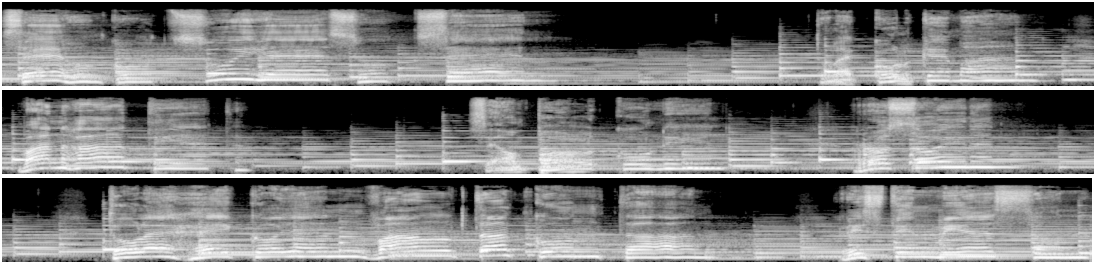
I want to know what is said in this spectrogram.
se on kutsu Jeesukseen. Tule kulkemaan vanhaa tietä, se on polku niin rosoinen. Tule heikkojen valtakuntaan, ristin mies on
